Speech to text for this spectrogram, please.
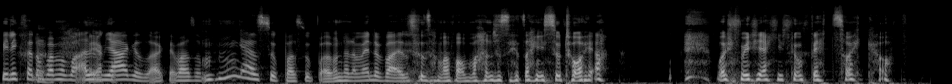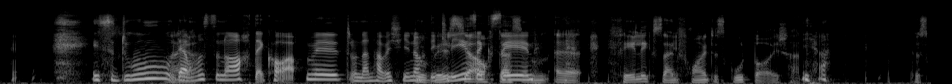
Felix hat auf einmal bei allem Ja, Ja, gesagt. Er war so, mhm, ja, super, super. Und dann am Ende war er so, sag mal, warum war das jetzt eigentlich so teuer? Wollten wir dir eigentlich nur Bettzeug kaufen? Ich so, du, da Naja. musst du noch der Korb mit. Und dann habe ich hier noch du die willst Gläser ja auch, gesehen. dass äh, Felix, sein Freund, es gut bei euch hat. Ja, Das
